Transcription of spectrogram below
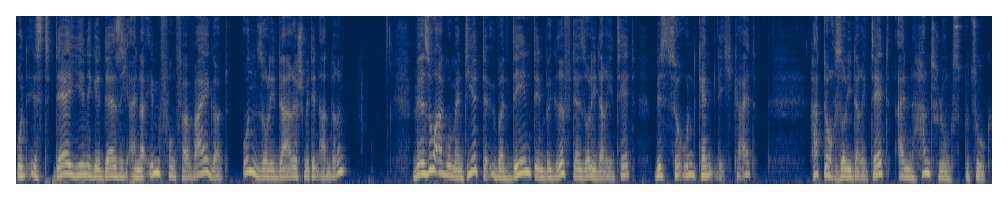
und ist derjenige, der sich einer Impfung verweigert, unsolidarisch mit den anderen? Wer so argumentiert, der überdehnt den Begriff der Solidarität bis zur Unkenntlichkeit, hat doch Solidarität einen Handlungsbezug,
